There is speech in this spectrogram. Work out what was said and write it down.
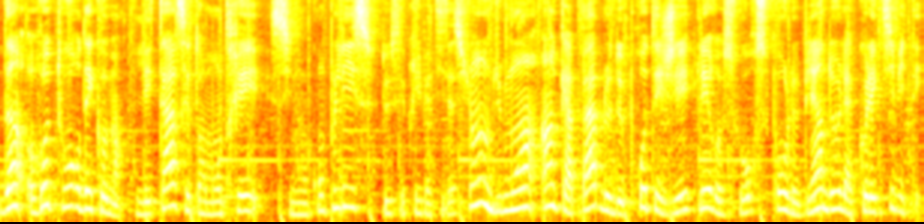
d'un retour des communs. L'État s'étant montré, sinon complice de ces privatisations, du moins incapable de protéger les ressources pour le bien de la collectivité.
